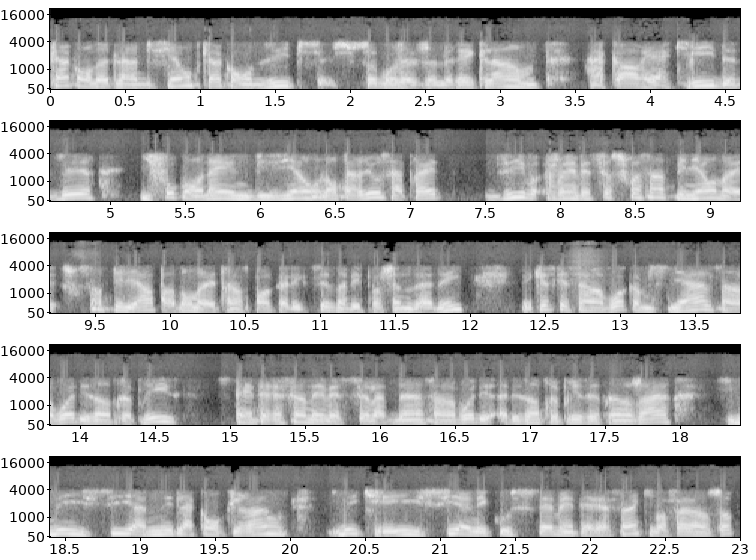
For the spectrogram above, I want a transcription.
Quand on a de l'ambition, puis quand on dit, puis ça, moi, je, je, le réclame à corps et à cri, de dire, il faut qu'on ait une vision. L'Ontario s'apprête dit je vais investir 60 millions dans les, 60 milliards pardon dans les transports collectifs dans les prochaines années. Mais qu'est-ce que ça envoie comme signal? Ça envoie des entreprises c'est intéressant d'investir là-dedans. Ça envoie à des entreprises étrangères. Venez ici amener de la concurrence. Venez créer ici un écosystème intéressant qui va faire en sorte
